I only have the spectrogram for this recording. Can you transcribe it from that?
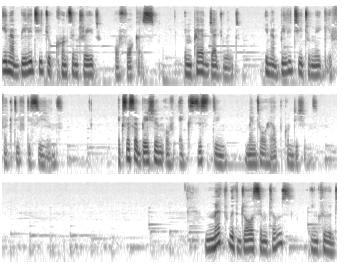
inability to concentrate or focus, impaired judgment, inability to make effective decisions exacerbation of existing mental health conditions. Meth withdrawal symptoms include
